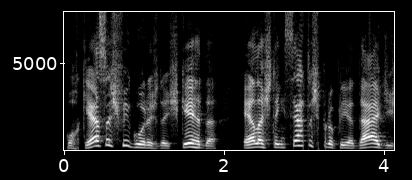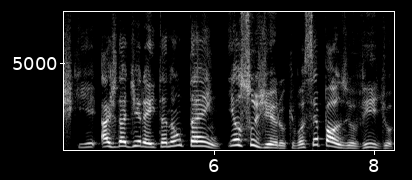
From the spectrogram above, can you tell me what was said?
Porque essas figuras da esquerda elas têm certas propriedades que as da direita não têm. E eu sugiro que você pause o vídeo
